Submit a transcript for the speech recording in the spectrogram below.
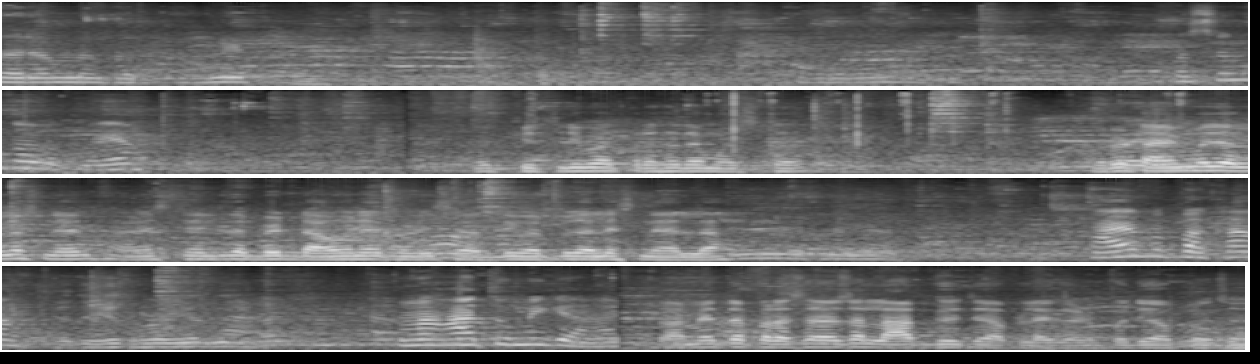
गरम भरपूर बसून का बघूया भात प्रसाद आहे मस्त. बरोबर टाईममध्ये आलं स्नेल आणि स्नेलची तब्येत डाऊन आहे थोडी सर्दी भरपूर झाली स्नेलला काय बाप्पा खा. मग हा तुम्ही घ्या. आम्ही आता प्रसादाचा लाभ घेतोय आपल्या गणपती बाप्पाचा.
